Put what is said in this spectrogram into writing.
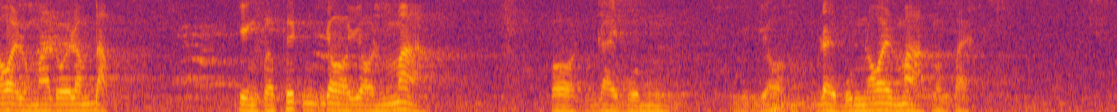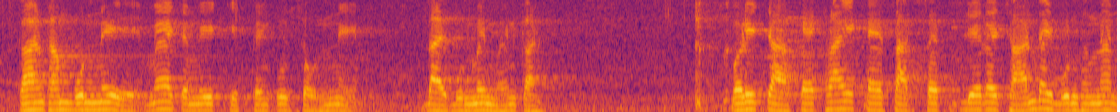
น้อยลงมาโดยลำดับยิ่งประพฤติย่อหย่อนมาก ก็ได้บุญย่อได้บุญน้อยมากลงไป การทำบุญนี่แม้จะมีจิตเป็นกุศลนี่ได้บุญไม่เหมือนกัน บริจาคแก่ใครแก่สัตว์เสร็จเดรัจฉานได้บุญทั้งนั้น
